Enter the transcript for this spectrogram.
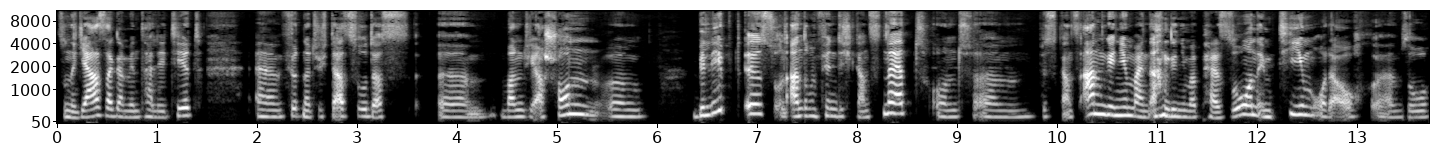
So eine Ja-Sager-Mentalität ähm, führt natürlich dazu, dass ähm, man ja schon ähm, beliebt ist und anderen finde ich ganz nett und ähm, bist ganz angenehm, eine angenehme Person im Team oder auch ähm, so.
